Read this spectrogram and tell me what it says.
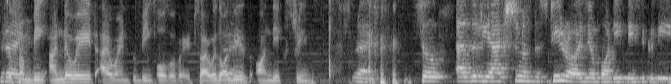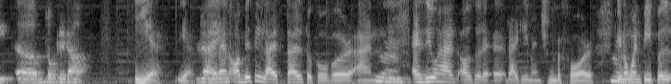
right. so from being underweight i went to being overweight so i was always right. on the extremes right so as a reaction of the steroids your body basically uh, bloated up Yes, yes. Right. And then obviously lifestyle took over. And mm. as you had also uh, rightly mentioned before, mm. you hmm. know, when people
